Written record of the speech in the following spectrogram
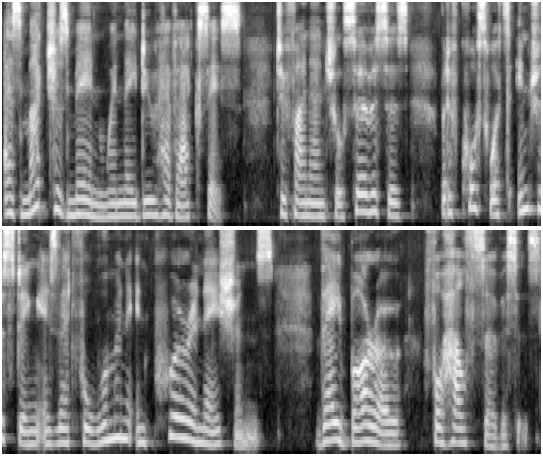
as much as men when they do have access to financial services. But of course, what's interesting is that for women in poorer nations, they borrow for health services.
